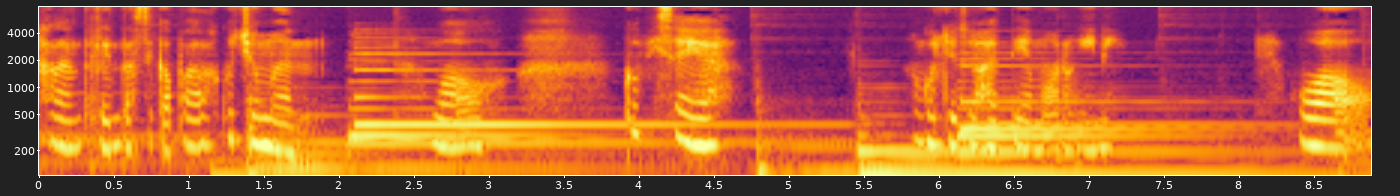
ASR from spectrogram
hal yang terlintas di kepalaku cuman wow kok bisa ya aku jatuh hati sama orang ini? Wow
